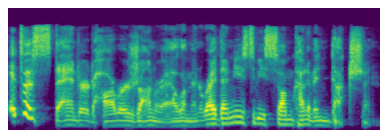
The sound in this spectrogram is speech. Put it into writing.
It's a standard horror genre element, right? There needs to be some kind of induction,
